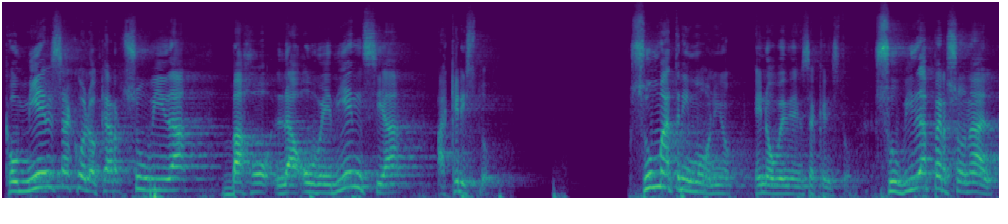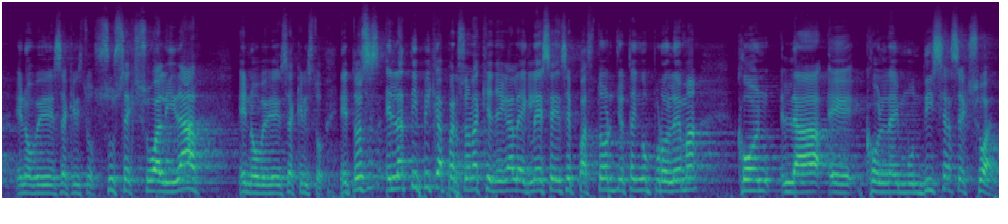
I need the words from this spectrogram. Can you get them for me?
Comienza a colocar su vida bajo la obediencia a Cristo. Su matrimonio en obediencia a Cristo. Su vida personal en obediencia a Cristo. Su sexualidad en obediencia a Cristo. Entonces es la típica persona que llega a la iglesia y dice, pastor, yo tengo problema con la, eh, con la inmundicia sexual.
